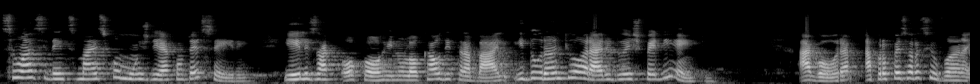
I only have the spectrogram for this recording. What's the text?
são acidentes mais comuns de acontecerem e eles ocorrem no local de trabalho e durante o horário do expediente. Agora, a professora Silvana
